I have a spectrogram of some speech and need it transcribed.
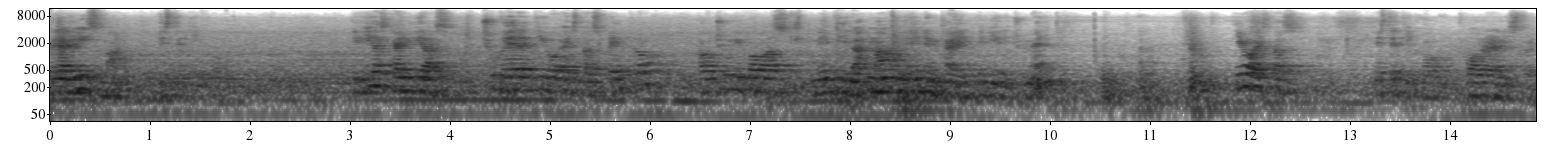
realisma estetiko vi vidas kaj vidas ĉu vere tio estas petro? Aŭ ĉu mi povas meti la manon enen kaj eniri ĉu ne? Tio estas estetiko por realistoj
